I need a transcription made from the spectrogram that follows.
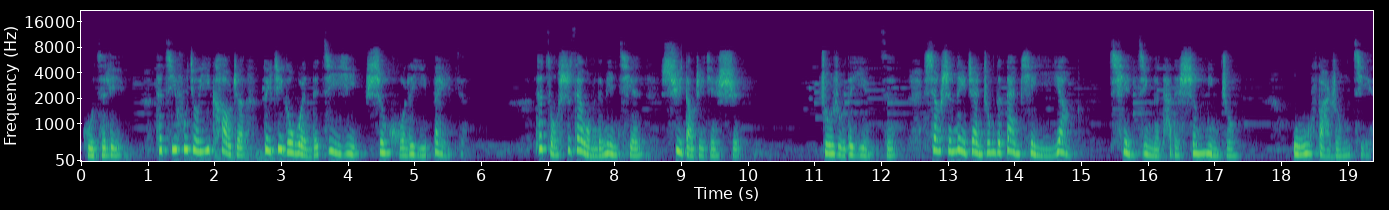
骨子里，他几乎就依靠着对这个吻的记忆生活了一辈子。他总是在我们的面前絮叨这件事。卓如的影子，像是内战中的弹片一样，嵌进了他的生命中，无法溶解。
